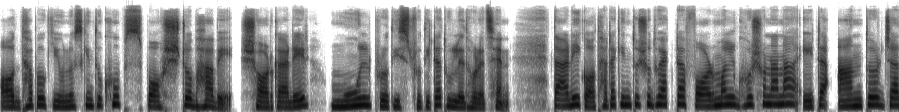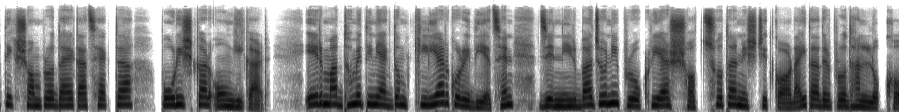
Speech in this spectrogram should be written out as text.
অধ্যাপক ইউনুস কিন্তু খুব স্পষ্টভাবে সরকারের মূল প্রতিশ্রুতিটা তুলে ধরেছেন। তার এই কথাটা কিন্তু শুধু একটা ফর্মাল ঘোষণা না, এটা আন্তর্জাতিক সম্প্রদায়ের কাছে একটা পরিষ্কার অঙ্গীকার। এর মাধ্যমে তিনি একদম ক্লিয়ার করে দিয়েছেন যে নির্বাচনী প্রক্রিয়ার স্বচ্ছতা নিশ্চিত করাই তাদের প্রধান লক্ষ্য।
